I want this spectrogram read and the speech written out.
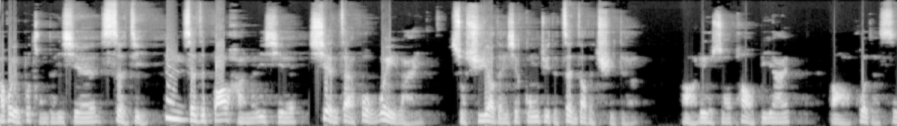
它会有不同的一些设计，嗯，甚至包含了一些现在或未来所需要的一些工具的证照的取得。啊，例如说 Power BI 啊，或者是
